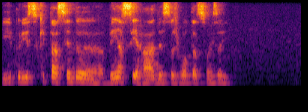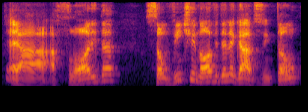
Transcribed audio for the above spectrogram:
e por isso que está sendo bem acirrado essas votações aí. É, a, a Flórida são 29 delegados. Então,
